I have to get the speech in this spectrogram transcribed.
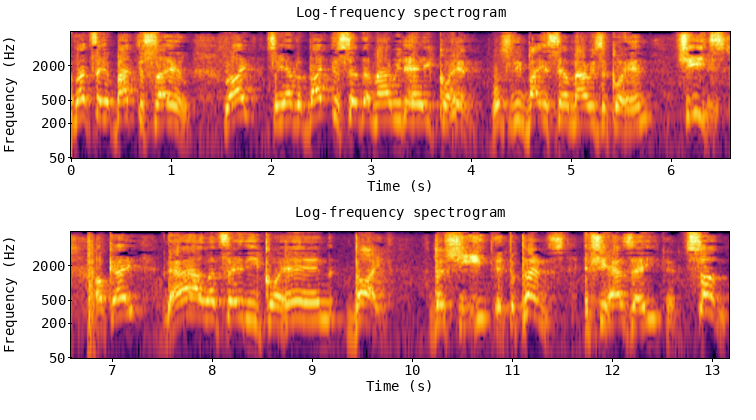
let's say a Bat Yisrael, right? So you have a Bat Yisrael that married a Kohen. What's the Bat Yisrael marries a Kohen? She eats, okay? Now let's say the Kohen died. Does she eat? It depends. If she has a son.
